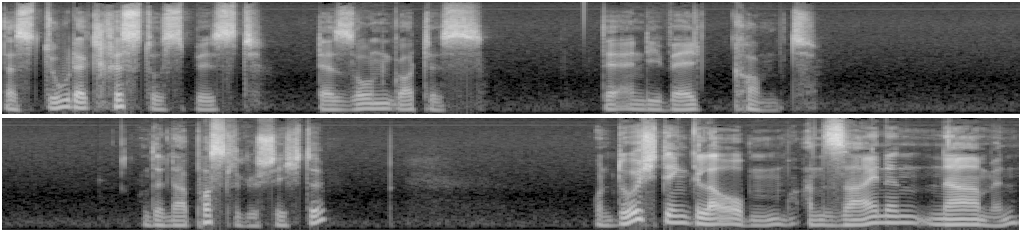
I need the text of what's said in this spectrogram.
dass du der Christus bist, der Sohn Gottes, der in die Welt kommt. Und in der Apostelgeschichte und durch den Glauben an seinen Namen,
